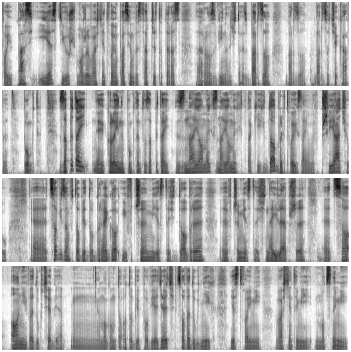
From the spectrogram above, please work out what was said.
Twojej pasji i jest już, może właśnie Twoją pasją wystarczy to teraz rozwinąć. To jest bardzo, bardzo, bardzo ciekawy punkt. Zapytaj, e, kolejnym punktem to zapytaj znajomych, znajomych, takich dobrych Twoich znajomych, przyjaciół, e, co widzą w Tobie dobrego i w czym jesteś dobry, e, w czym jesteś najlepszy, co oni według Ciebie mm, mogą to o Tobie powiedzieć, co według nich jest Twoimi właśnie tymi mocnymi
